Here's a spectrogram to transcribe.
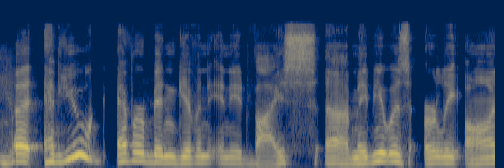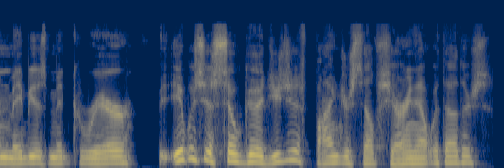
But have you ever been given any advice? Uh, maybe it was early on, maybe it was mid career. It was just so good. You just find yourself sharing that with others.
